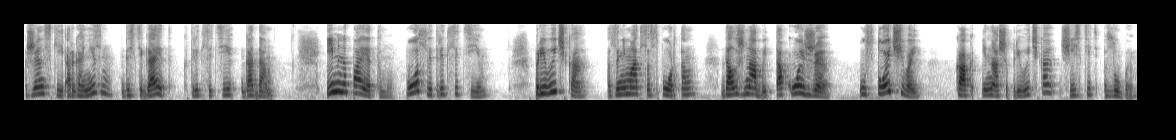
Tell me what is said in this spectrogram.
женский организм достигает к 30 годам. Именно поэтому после 30 привычка заниматься спортом должна быть такой же устойчивой, как и наша привычка чистить зубы.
